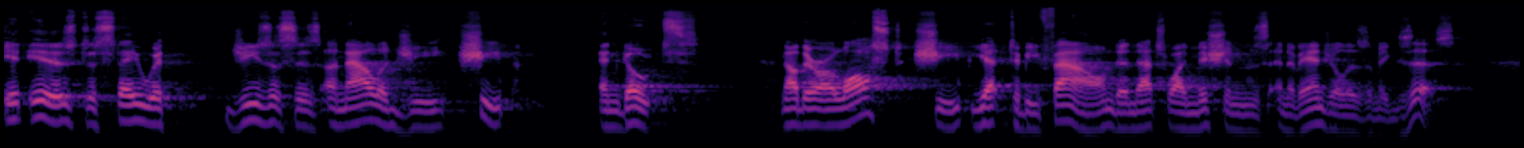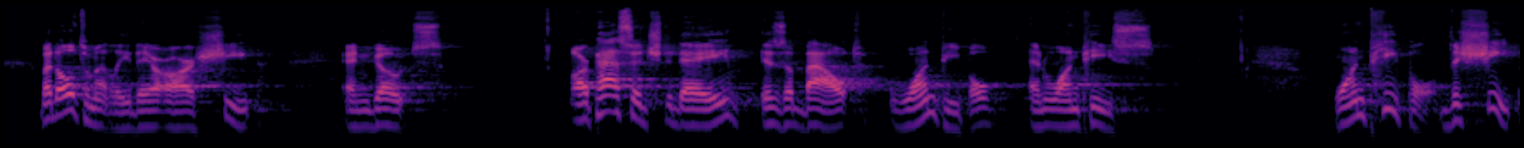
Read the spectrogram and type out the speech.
it is, to stay with Jesus' analogy, sheep and goats. Now, there are lost sheep yet to be found, and that's why missions and evangelism exist. But ultimately, there are sheep and goats. Our passage today is about one people and one peace. One people, the sheep,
